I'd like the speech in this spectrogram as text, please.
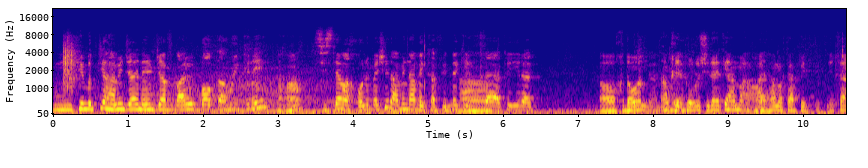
мумкин буд ки ҳамин ҷай наинҷа ҳамин бол таҳвӣ кунӣ аҳа система холӣ мешид ҳамин намекафид не ки А. хая ки ира О, худованд ҳамхел туғри шида ки ҳама кафид иха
